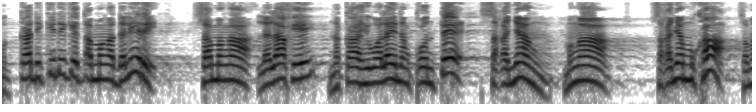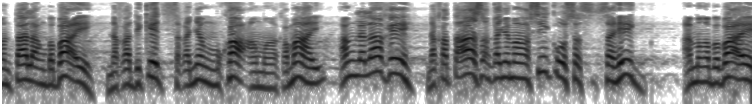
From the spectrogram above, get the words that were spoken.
magkadikidikit ang mga daliri. Sa mga lalaki, nakahiwalay ng konti sa kanyang mga sa kanyang mukha. Samantala ang babae, nakadikit sa kanyang mukha ang mga kamay. Ang lalaki, nakataas ang kanyang mga siko sa sahig. Ang mga babae,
